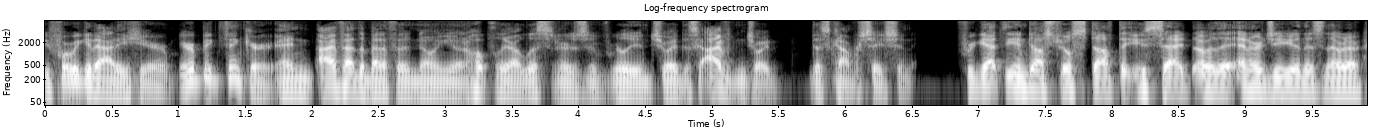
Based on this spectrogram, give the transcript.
Before we get out of here, you're a big thinker, and I've had the benefit of knowing you, and hopefully our listeners have really enjoyed this. I've enjoyed this conversation forget the industrial stuff that you said or the energy and this and that, whatever.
